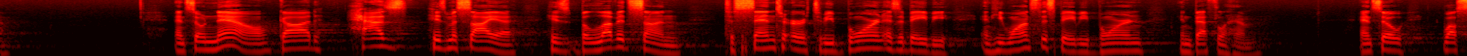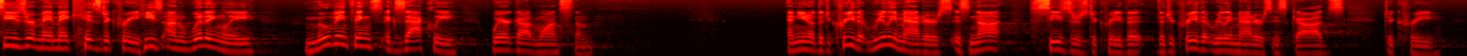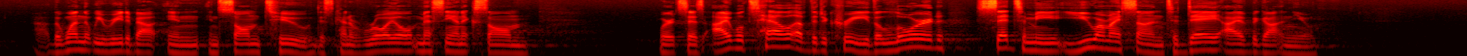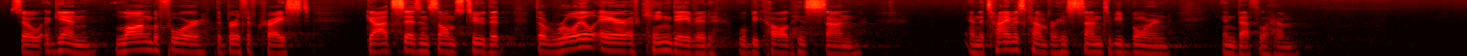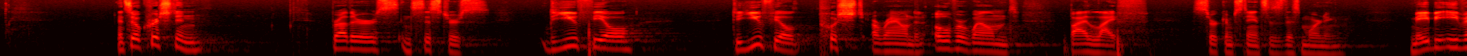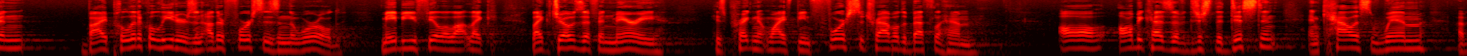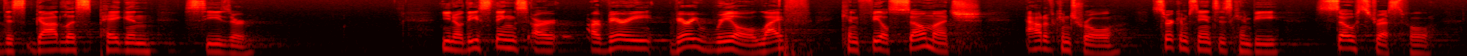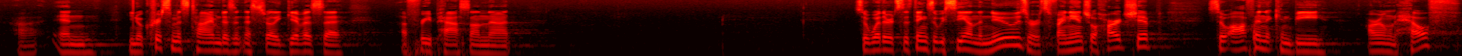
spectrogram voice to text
And so now God has his Messiah, his beloved Son, to send to earth to be born as a baby. And he wants this baby born in Bethlehem. And so while Caesar may make his decree, he's unwittingly moving things exactly where God wants them. And you know, the decree that really matters is not Caesar's decree. The, the decree that really matters is God's decree. Uh, the one that we read about in, in Psalm 2, this kind of royal messianic psalm, where it says, I will tell of the decree. The Lord said to me, You are my son. Today I have begotten you. So, again, long before the birth of Christ, God says in Psalms 2 that the royal heir of King David will be called his son and the time has come for his son to be born in Bethlehem. And so, Christian brothers and sisters, do you feel do you feel pushed around and overwhelmed by life circumstances this morning? Maybe even by political leaders and other forces in the world. Maybe you feel a lot like, like Joseph and Mary, his pregnant wife, being forced to travel to Bethlehem all, all because of just the distant and callous whim of this godless pagan Caesar. You know, these things are, are very, very real. Life can feel so much out of control. Circumstances can be so stressful. Uh, and, you know, Christmas time doesn't necessarily give us a, a free pass on that. So, whether it's the things that we see on the news or it's financial hardship, so often it can be our own health,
